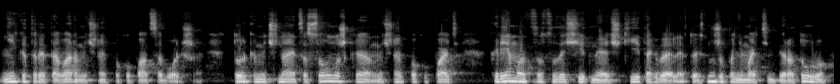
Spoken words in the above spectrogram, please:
некоторые товары начинают покупаться больше. Только начинается солнышко, начинают покупать кремы защитные, очки и так далее. То есть нужно понимать температуру,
